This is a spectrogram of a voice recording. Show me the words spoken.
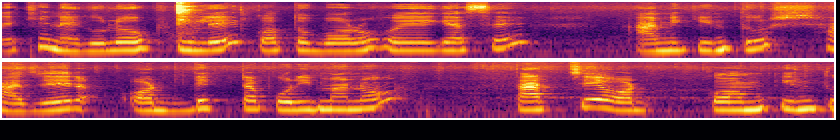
দেখেন এগুলো ফুলে কত বড় হয়ে গেছে। আমি কিন্তু সাজের অর্ধেকটা পরিমাণও তার চেয়ে কম কিন্তু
